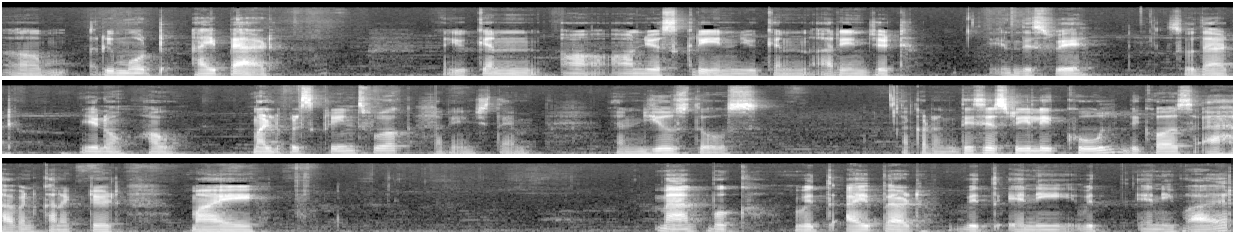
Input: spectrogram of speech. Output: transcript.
um, remote ipad you can uh, on your screen you can arrange it in this way so that you know how multiple screens work. Arrange them and use those according this is really cool because i haven't connected my macbook with ipad with any with any wire.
